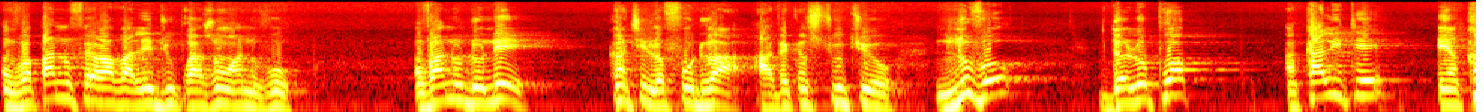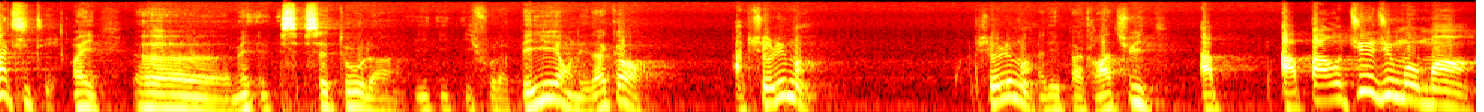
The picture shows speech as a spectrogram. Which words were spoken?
on ne va pas nous faire avaler du poison à nouveau. On va nous donner, quand il le faudra, avec une structure nouveau, de l'eau propre en qualité et en quantité. Oui, euh, mais cette eau-là, il faut la payer, on est d'accord Absolument. Absolument. Elle n'est pas gratuite. À, partir du moment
